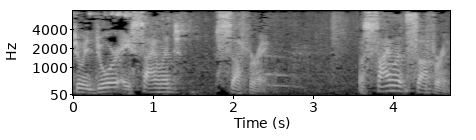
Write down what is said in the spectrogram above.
to endure a silent suffering. A silent suffering.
